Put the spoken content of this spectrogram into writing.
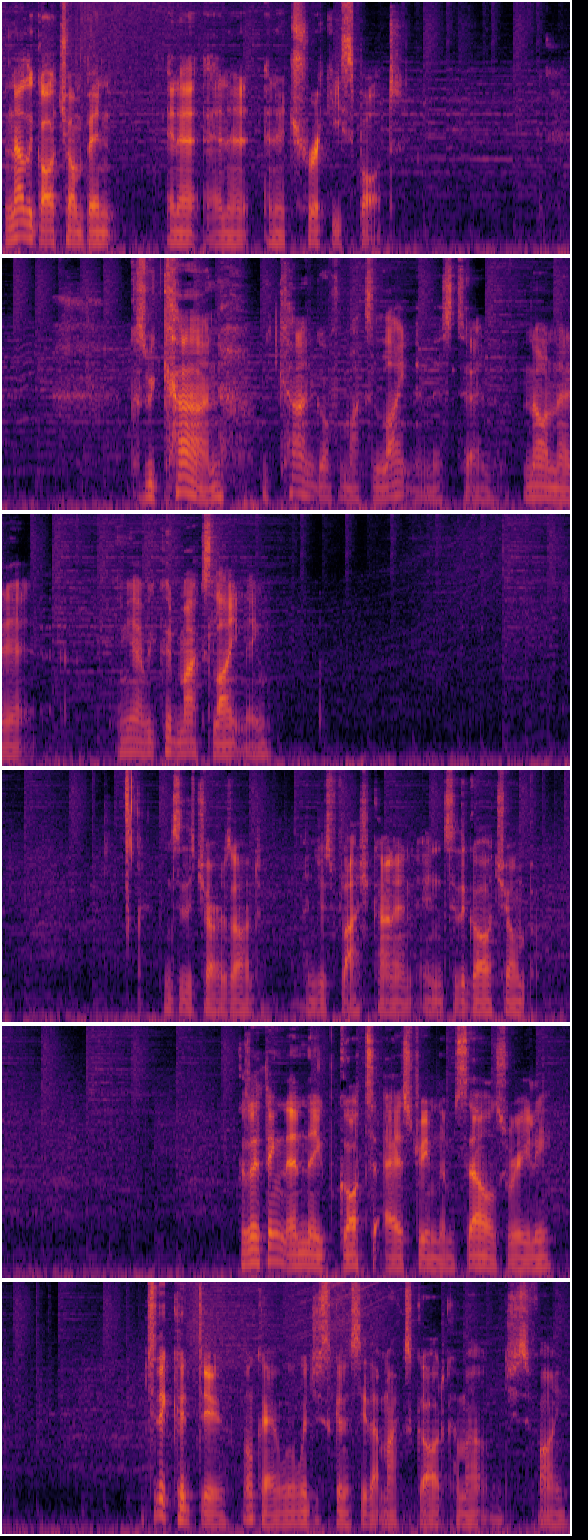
and now the Garchomp in in a in a in a tricky spot because we can we can go for max lightning this turn. No, no, yeah, we could max lightning into the Charizard and just flash cannon into the Garchomp. Because I think then they've got to airstream themselves, really. Which they could do. Okay, well, we're just going to see that max guard come out, which is fine.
